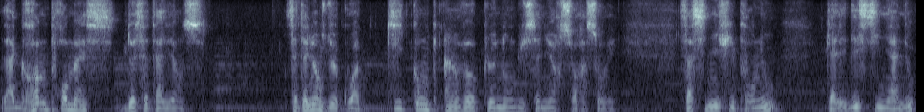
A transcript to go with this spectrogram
la grande promesse de cette alliance, cette alliance de quoi? Quiconque invoque le nom du Seigneur sera sauvé. Ça signifie pour nous qu'elle est destinée à nous,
